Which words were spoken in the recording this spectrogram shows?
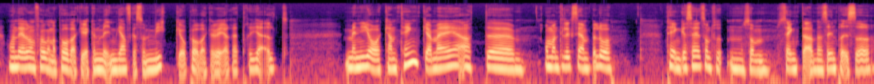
Och en del av de frågorna påverkar ekonomin ganska så mycket och påverkar er rätt rejält. Men jag kan tänka mig att eh, om man till exempel då tänker sig sånt mm, som sänkta bensinpriser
